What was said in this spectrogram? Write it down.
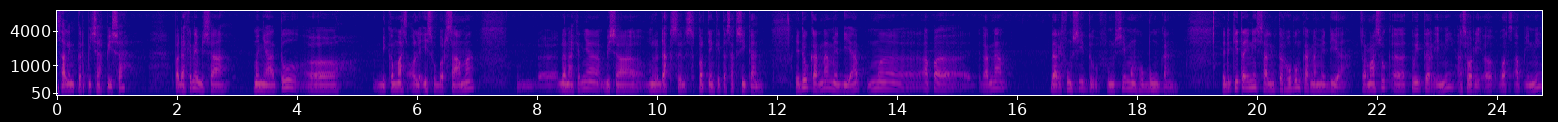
saling terpisah-pisah pada akhirnya bisa menyatu uh, dikemas oleh isu bersama dan akhirnya bisa meledak seperti yang kita saksikan. Itu karena media me, apa karena dari fungsi itu fungsi menghubungkan. Jadi kita ini saling terhubung karena media. Termasuk uh, Twitter ini uh, sorry uh, WhatsApp ini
